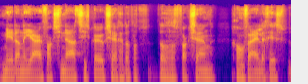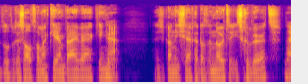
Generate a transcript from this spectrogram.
meer dan een jaar vaccinaties, kun je ook zeggen dat dat, dat het vaccin gewoon veilig is. Ik bedoel, er is altijd wel een keer een bijwerking. Ja. Dus je kan niet zeggen dat er nooit iets gebeurt. Nee,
